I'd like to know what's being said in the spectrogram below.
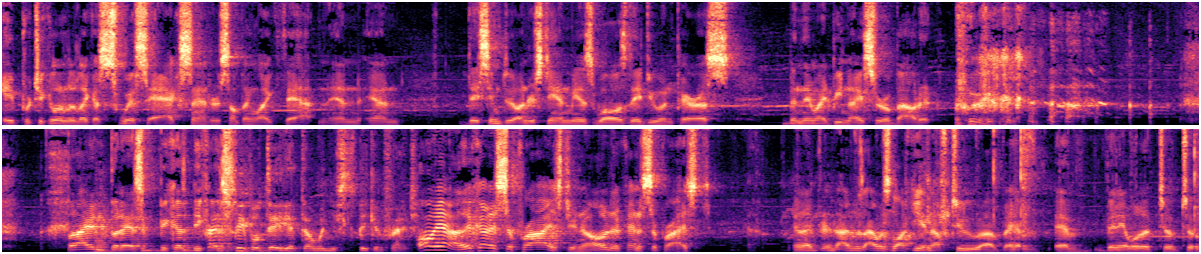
a particularly like a Swiss accent or something like that, and and they seem to understand me as well as they do in Paris. And they might be nicer about it. but I, but as because because French people dig it though when you speak in French. Oh yeah, they're kind of surprised, you know. They're kind of surprised, and I, and I was I was lucky enough to uh, have have been able to, to to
